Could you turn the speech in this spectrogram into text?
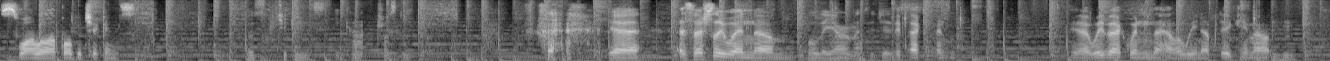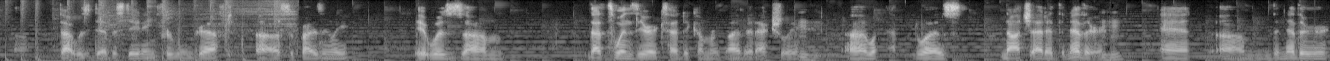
swallow up all the chickens. Those chickens, you can't trust them. yeah, especially when um, All the error messages. way back when. Yeah, way back when the Halloween update came out. Mhm. that was devastating for Runecraft. Uh, surprisingly, it was. Um, that's when Xerix had to come revive it. Actually, Mhm. uh, what happened was Notch added the Nether, Mhm. and um, the Nether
